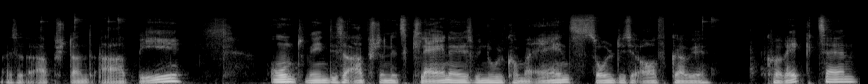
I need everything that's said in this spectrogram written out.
also der Abstand AB. Und wenn dieser Abstand jetzt kleiner ist wie 0,1, soll diese Aufgabe korrekt sein.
